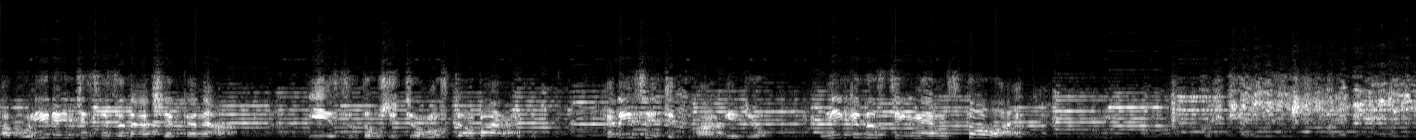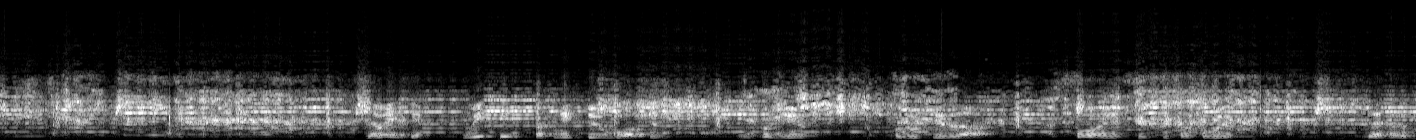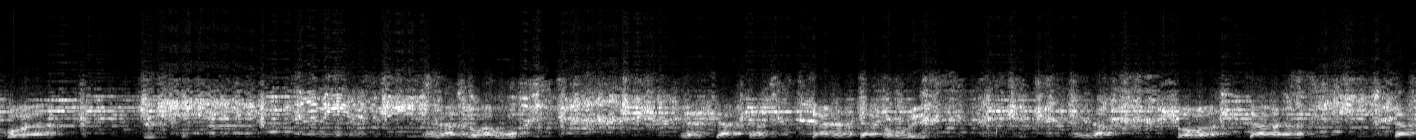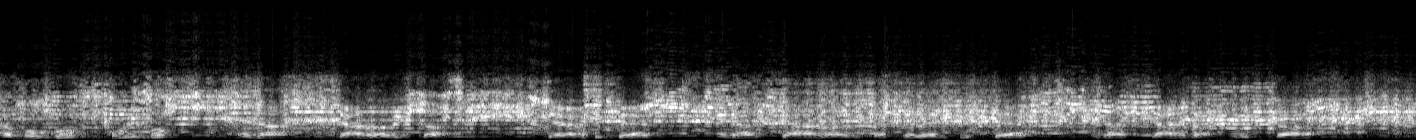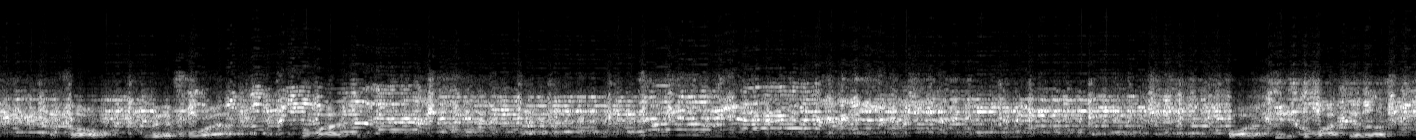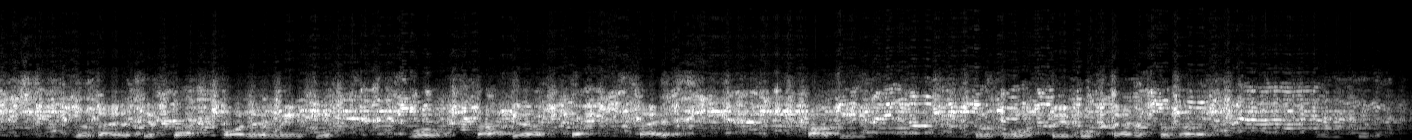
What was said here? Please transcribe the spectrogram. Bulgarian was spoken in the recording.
Абонирайте се за нашия канал и задължително с камбанката. Харесайте това видео. Нека да стигнем 100 лайка. Здравейте! Вийте с нехтиогласен. Необходим продукти за пълни чисти сосови. 10 боя чисти. Една гла лук. Една чаша чайна чаша луис. Една втора чайна чаша булгур, рибо. Една чайна листа черен пипер. Една чайна листа черен пипер. Една чайна листа сол. Две боя Світу матір рождає сердца, може мити свого напрямка. Сайт, папі, руку, фейбук, та що на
